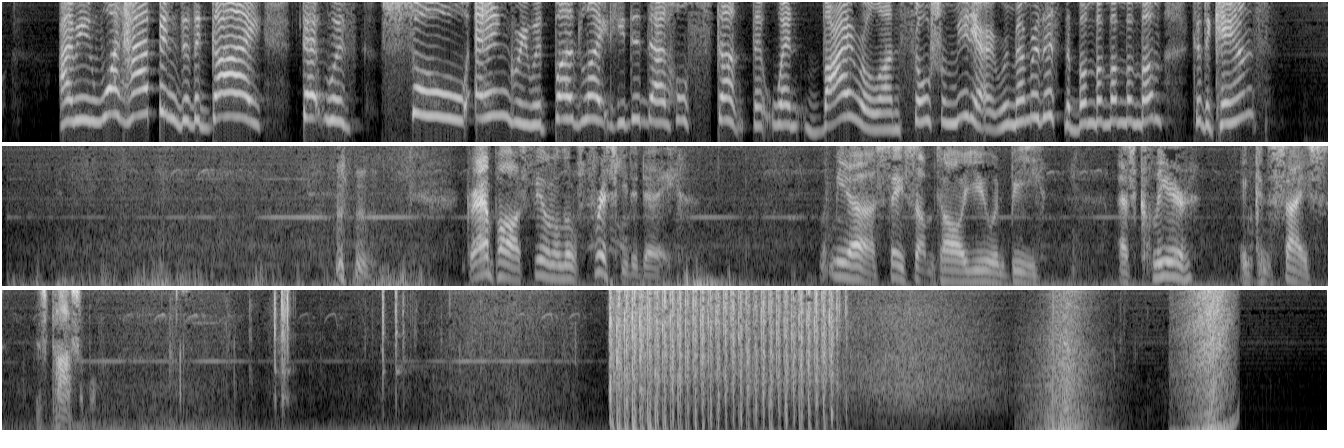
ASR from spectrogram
I mean, what happened to the guy that was so angry with Bud Light? He did that whole stunt that went viral on social media. I Remember this? The bum, bum, bum, bum, bum to the cans? Grandpa's feeling a little frisky today. Let me uh, say something to all you and be as clear and concise as possible.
